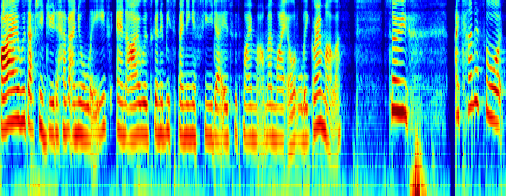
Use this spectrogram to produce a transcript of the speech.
I was actually due to have annual leave and I was going to be spending a few days with my mum and my elderly grandmother. So I kind of thought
